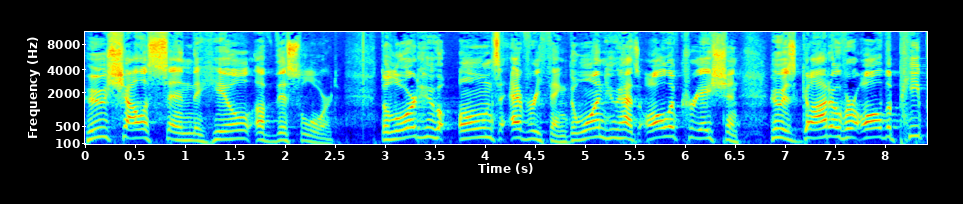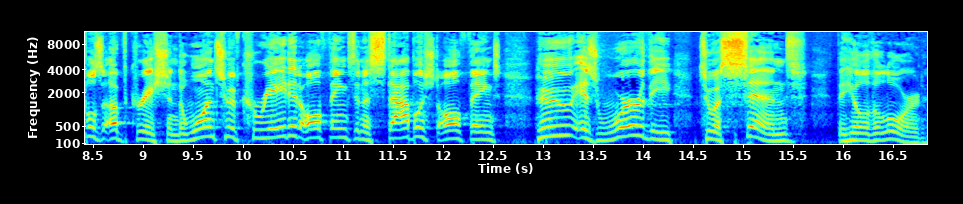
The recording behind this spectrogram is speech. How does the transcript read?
who shall ascend the hill of this lord? The Lord who owns everything, the one who has all of creation, who is God over all the peoples of creation, the ones who have created all things and established all things, who is worthy to ascend the hill of the Lord,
